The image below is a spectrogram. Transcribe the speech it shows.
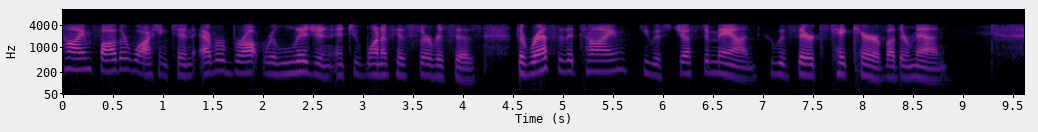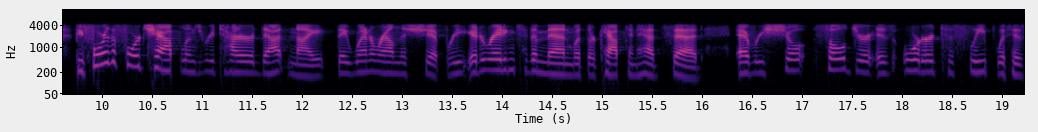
time Father Washington ever brought religion into one of his services. The rest of the time, he was just a man who was there to take care of other men. Before the four chaplains retired that night, they went around the ship, reiterating to the men what their captain had said. Every sh- soldier is ordered to sleep with his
